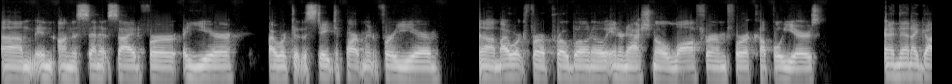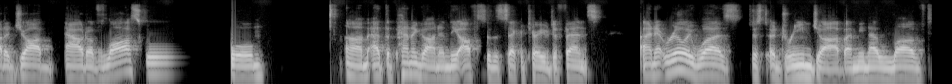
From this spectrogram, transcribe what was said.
um, in, on the Senate side for a year. I worked at the State Department for a year. Um, I worked for a pro bono international law firm for a couple years. And then I got a job out of law school um, at the Pentagon in the Office of the Secretary of Defense and it really was just a dream job. I mean, I loved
